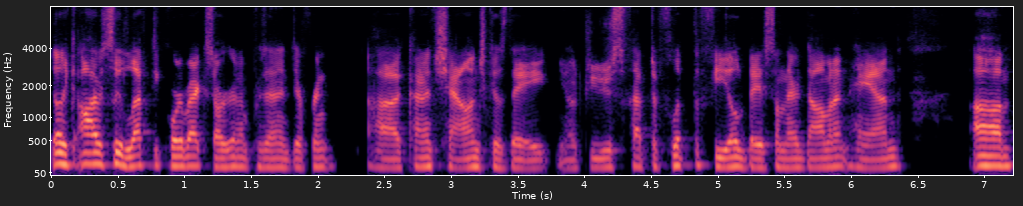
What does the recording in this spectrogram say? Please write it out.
know, like, obviously, lefty quarterbacks are going to present a different uh, kind of challenge because they, you know, you just have to flip the field based on their dominant hand. Um,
